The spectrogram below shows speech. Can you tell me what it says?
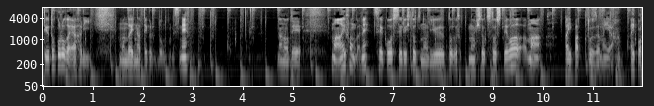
ていうところがやはり問題になってくると思うんですね。なので、まあ、iPhone がね、成功してる一つの理由との一つとしては、まあ、iPad じゃないや、iPod。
